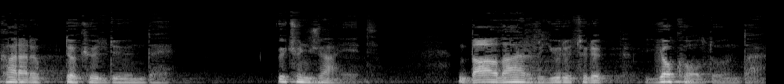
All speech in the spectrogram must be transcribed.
kararıp döküldüğünde. Üçüncü ayet. Dağlar yürütülüp yok olduğunda.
